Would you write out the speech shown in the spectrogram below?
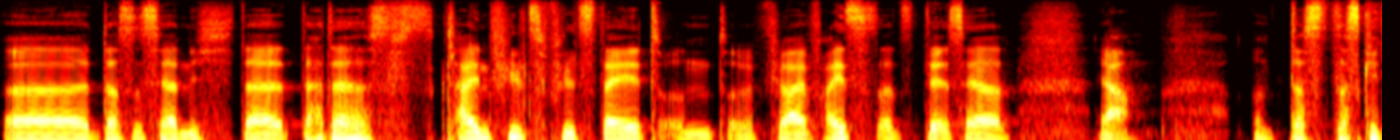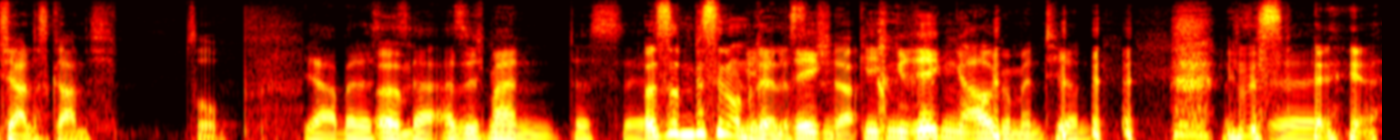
Äh, das ist ja nicht, da, da hat der Client viel zu viel State und äh, weiß, also der ist ja, ja, und das, das geht ja alles gar nicht. So. Ja, aber das Ähm, ist ja, also ich meine, das, äh, Das ist ein bisschen gegen, unrealistisch, Regen, ja. gegen Regen argumentieren. Wisst- äh, ja.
